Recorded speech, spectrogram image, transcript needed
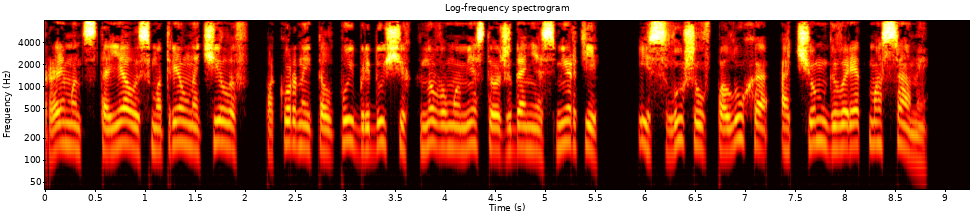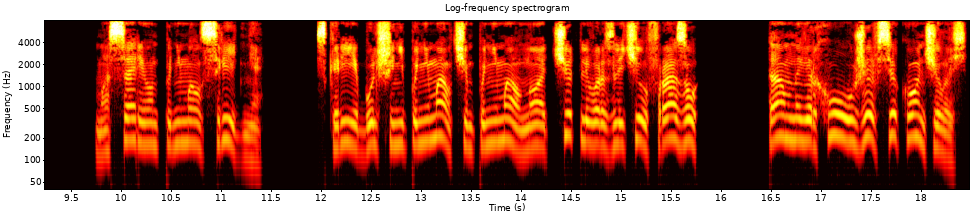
Раймонд стоял и смотрел на челов, покорной толпой бредущих к новому месту ожидания смерти, и слушал в полухо, о чем говорят масаны. Масари он понимал средне, скорее больше не понимал, чем понимал, но отчетливо различил фразу «Там наверху уже все кончилось».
